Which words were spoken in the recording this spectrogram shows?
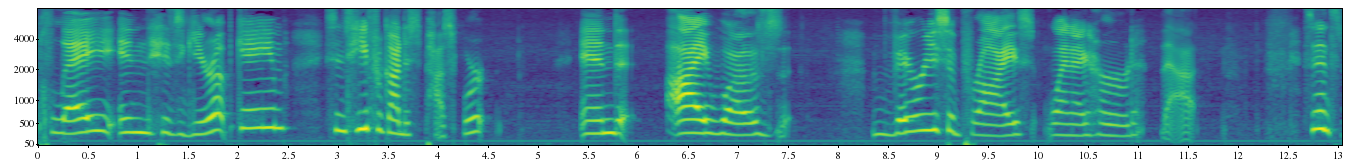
play in his Europe game since he forgot his passport. And I was very surprised when I heard that. Since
